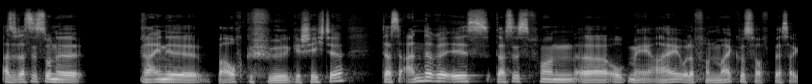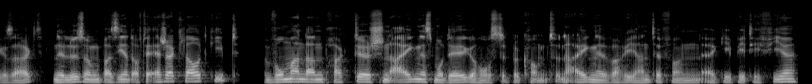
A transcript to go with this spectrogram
Also das ist so eine reine Bauchgefühl-Geschichte. Das andere ist, das ist von äh, OpenAI oder von Microsoft besser gesagt, eine Lösung basierend auf der Azure Cloud gibt wo man dann praktisch ein eigenes Modell gehostet bekommt, eine eigene Variante von äh, GPT-4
